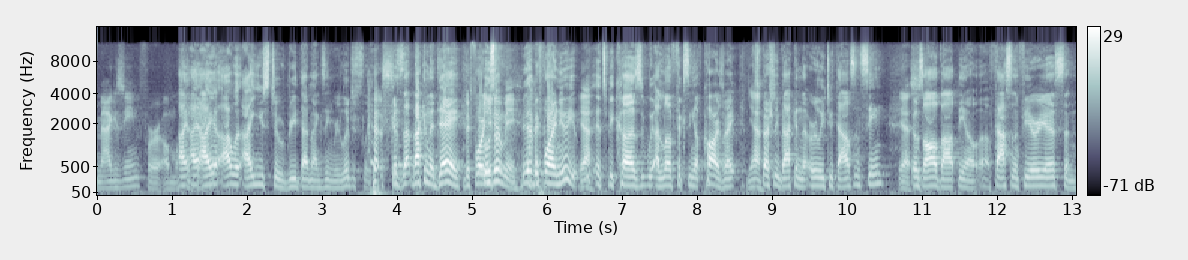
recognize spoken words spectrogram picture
magazine for almost. I I, I, I, used to read that magazine religiously because back in the day. Before you knew me. Yeah, before I knew you. Yeah. It's because we, I love fixing up cars, right? Yeah. Especially back in the early 2000s scene. Yes. It was all about you know uh, Fast and the Furious, and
